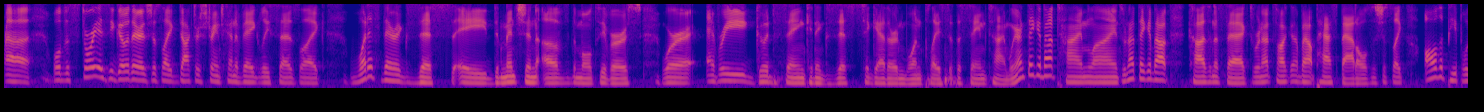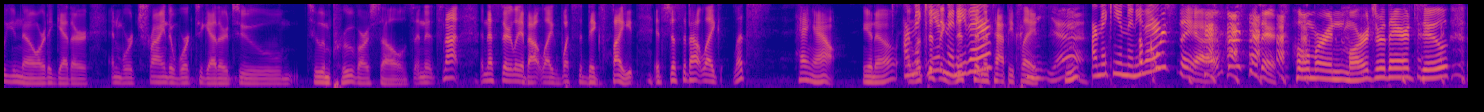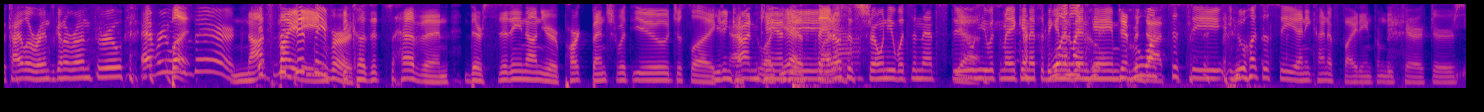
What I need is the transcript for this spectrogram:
Uh, well, the story as you go there is just like Doctor Strange kind of vaguely says, like, what if there exists a dimension of the multiverse where every good thing can exist together in one place at the same time? We aren't thinking about timelines. We're not thinking about cause and effect. We're not talking about past battles. It's just like all the people you know are together, and we're trying to work together to to improve ourselves. And it's not necessarily about like what's the big fight. It's just about like let's hang out. You know, Are and let's Mickey just and Minnie exist in this happy place. Yeah. Hmm? Are Mickey and Minnie Of there? Of course they are. Of course they're there. Homer and Marge are there too. Kylo Ren's gonna run through. Everyone's But there. Not it's the fighting Disneyverse because it's heaven. They're sitting on your park bench with you, just like Eating ask- cotton like, candy. yes, Yeah. Thanos is showing you what's in that stew Yeah. he was making at the beginning and, like, of who- Endgame. Dippin' Who wants to see? Who wants to see any kind of fighting from these characters?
